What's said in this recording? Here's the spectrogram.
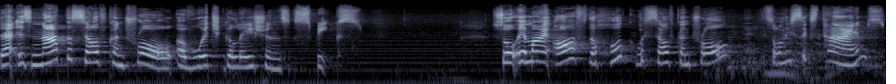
That is not the self control of which Galatians speaks. So, am I off the hook with self control? It's only six times.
